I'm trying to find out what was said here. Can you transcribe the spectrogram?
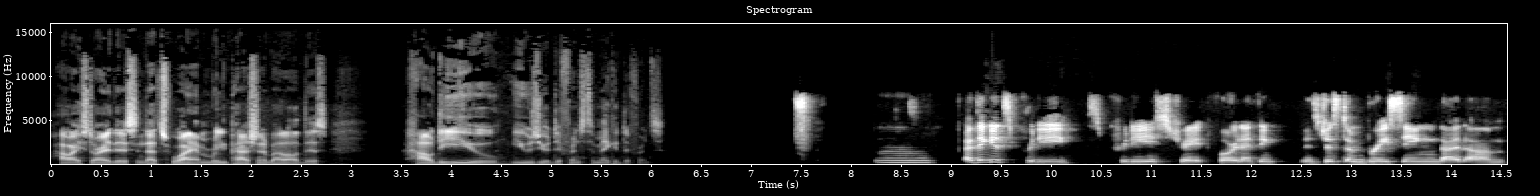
how I started this, and that's why I'm really passionate about all this. How do you use your difference to make a difference? Mm, I think it's pretty it's pretty straightforward. I think it's just embracing that um,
